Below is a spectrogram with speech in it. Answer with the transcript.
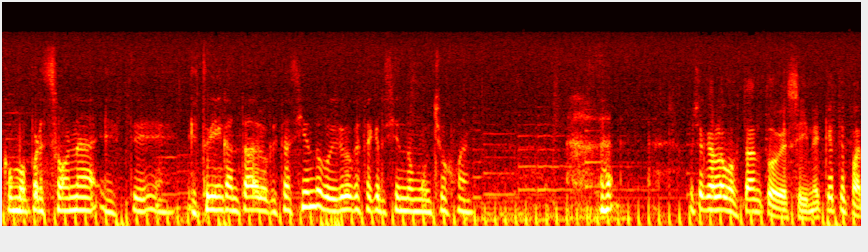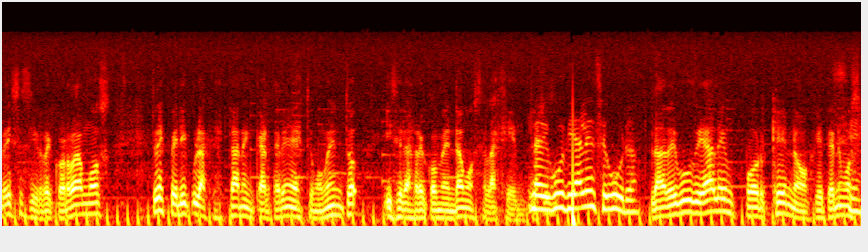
como persona, este, estoy encantada de lo que está haciendo porque creo que está creciendo mucho, Juan. Ya que hablamos tanto de cine, ¿qué te parece si recordamos tres películas que están en cartelera en este momento y se las recomendamos a la gente? La de Woody Allen seguro. La de Woody Allen, ¿por qué no? Que tenemos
